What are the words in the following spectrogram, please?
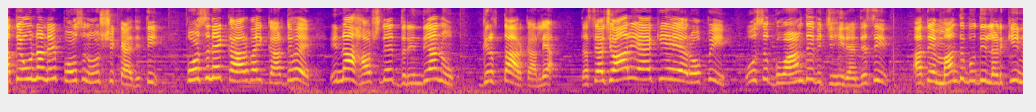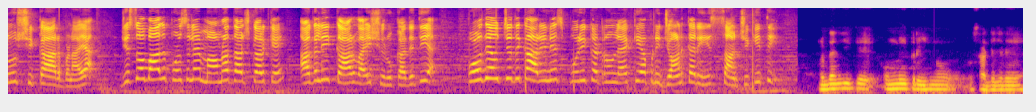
ਅਤੇ ਉਹਨਾਂ ਨੇ ਪੁਲਿਸ ਨੂੰ ਸ਼ਿਕਾਇਤ ਦਿੱਤੀ। ਪੁਲਿਸ ਨੇ ਕਾਰਵਾਈ ਕਰਦੇ ਹੋਏ ਇਨ੍ਹਾਂ ਹਫਸ਼ ਦੇ ਦਰਿੰਦਿਆਂ ਨੂੰ ਗ੍ਰਿਫਤਾਰ ਕਰ ਲਿਆ। ਦੱਸਿਆ ਜਾ ਰਿਹਾ ਹੈ ਕਿ ਇਹ ਆਰੋਪੀ ਉਸ ਗੁਆਂਢ ਦੇ ਵਿੱਚ ਹੀ ਰਹਿੰਦੇ ਸੀ ਅਤੇ ਮੰਦਬੁੱਧੀ ਲੜਕੀ ਨੂੰ ਸ਼ਿਕਾਰ ਬਣਾਇਆ। ਜਿਸ ਤੋਂ ਬਾਅਦ ਪੁਲਿਸ ਨੇ ਮਾਮਲਾ ਦਰਜ ਕਰਕੇ ਅਗਲੀ ਕਾਰਵਾਈ ਸ਼ੁਰੂ ਕਰ ਦਿੱਤੀ ਹੈ। ਪੁਲਿਸ ਦੇ ਉੱਚ ਅਧਿਕਾਰੀ ਨੇ ਇਸ ਪੂਰੀ ਘਟਨਾ ਨੂੰ ਲੈ ਕੇ ਆਪਣੀ ਜਾਣਕਾਰੀ ਸਾਂਝੀ ਕੀਤੀ। ਇਦਾਂ ਜੀ, ਕਿ 19 ਤਰੀਕ ਨੂੰ ਸਾਡੇ ਜਿਹੜੇ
